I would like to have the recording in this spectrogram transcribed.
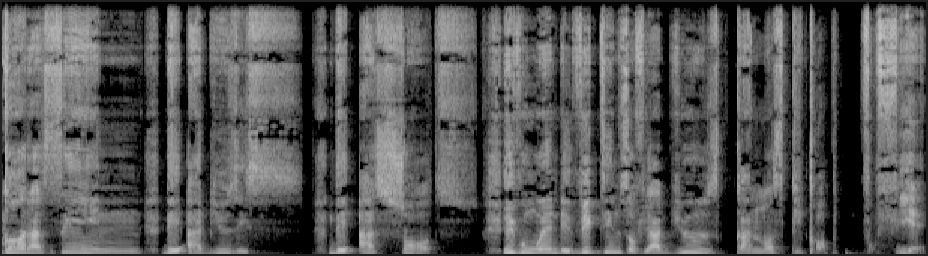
God has seen the abuses, the assaults, even when the victims of your abuse cannot speak up for fear.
